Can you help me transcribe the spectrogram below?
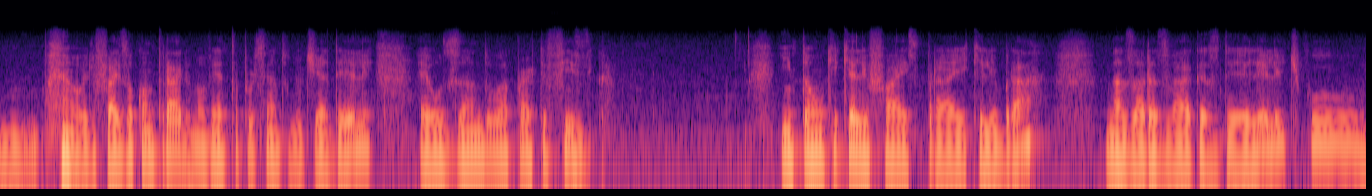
ele faz o contrário, 90% do dia dele é usando a parte física. Então o que, que ele faz para equilibrar? Nas horas vagas dele, ele tipo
